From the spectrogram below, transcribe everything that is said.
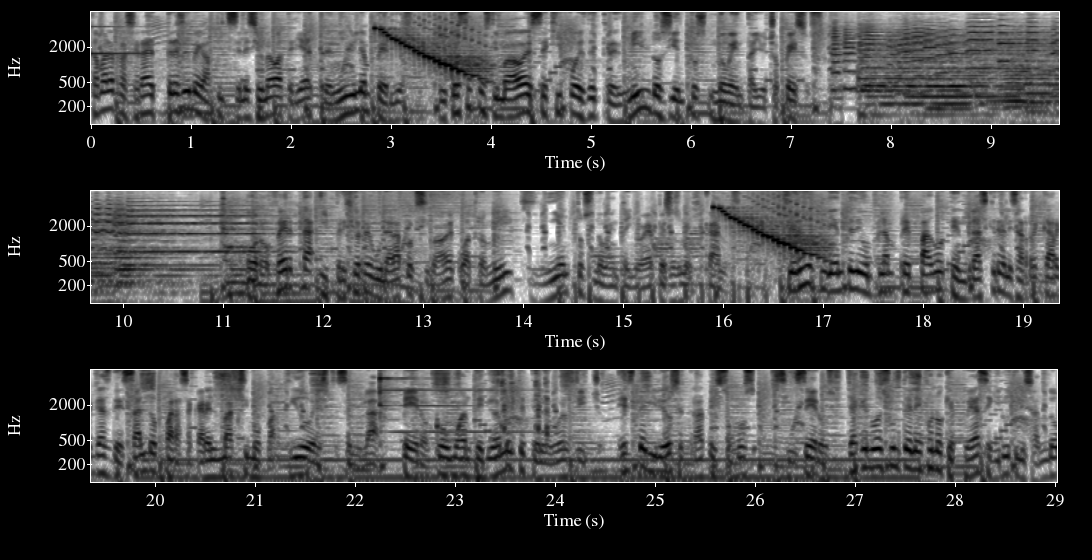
cámara trasera de 13 megapíxeles y una batería de 3000 mAh. El costo aproximado de este equipo es de 3.298 pesos. Por oferta y precio regular aproximado de 4.599 pesos mexicanos. Si eres un cliente de un plan prepago tendrás que realizar recargas de saldo para sacar el máximo partido de este celular. Pero como anteriormente te lo hemos dicho, este video se trata y somos sinceros, ya que no es un teléfono que puedas seguir utilizando,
